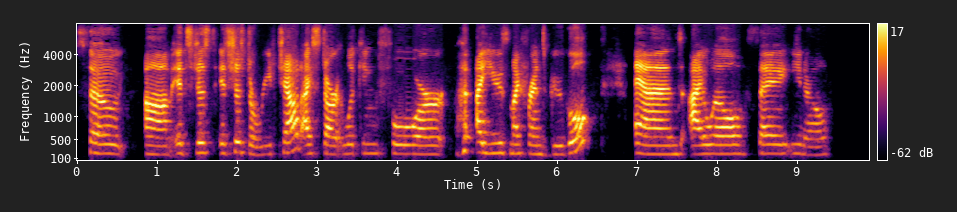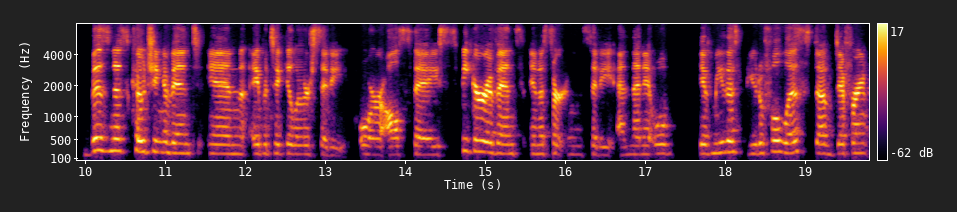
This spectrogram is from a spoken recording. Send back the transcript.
So um, it's just it's just a reach out. I start looking for. I use my friend Google, and I will say, you know, business coaching event in a particular city or I'll say speaker events in a certain city, and then it will give me this beautiful list of different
